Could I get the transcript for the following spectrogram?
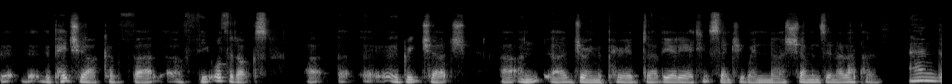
the, the patriarch of of the Orthodox Greek Church. and, during the period, the early 18th century, when Sherman's in Aleppo. And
